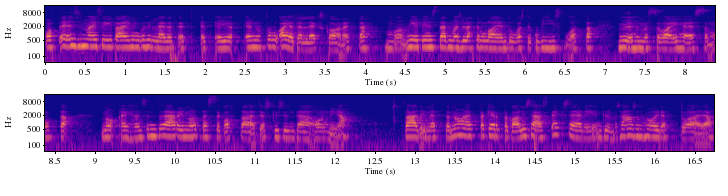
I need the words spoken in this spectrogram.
oot ensimmäisiä tai niin kuin silleen, että, että, että ei, en ole tullut ajatelleeksikaan, että mä mietin sitä, että mä olisin lähtenyt laajentumaan vasta joku viisi vuotta myöhemmässä vaiheessa, mutta no eihän se nyt väärin ole tässä kohtaa, että jos kysyntää on ja päätin, että no, että kertokaa lisää speksejä, niin kyllä mä saan sen hoidettua ja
